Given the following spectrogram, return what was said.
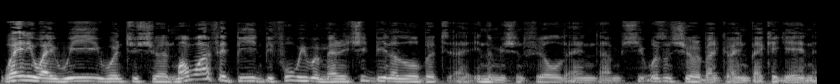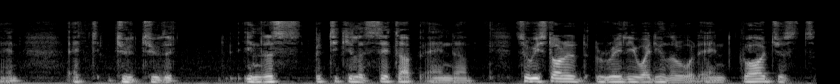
well, anyway, we weren't too sure. My wife had been, before we were married, she'd been a little bit uh, in the mission field, and um, she wasn't sure about going back again and at, to to the in this particular setup. And um, so we started really waiting on the Lord, and God just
